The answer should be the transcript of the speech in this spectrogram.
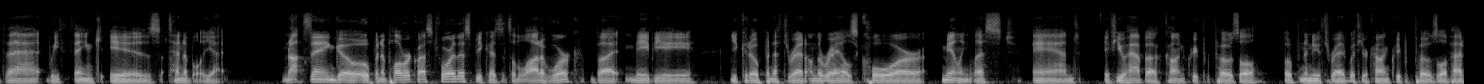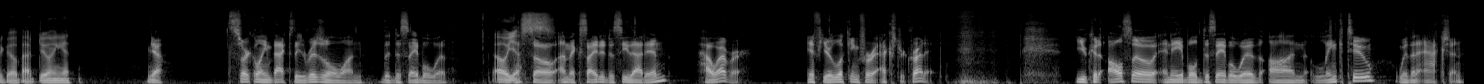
that we think is tenable yet. I'm not saying go open a pull request for this because it's a lot of work, but maybe you could open a thread on the Rails core mailing list, and if you have a concrete proposal, open a new thread with your concrete proposal of how to go about doing it. Yeah. Circling back to the original one, the disable with. Oh yes, So I'm excited to see that in. However, if you're looking for extra credit, you could also enable disable with on link to with an action.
